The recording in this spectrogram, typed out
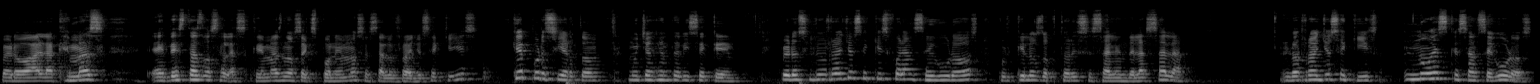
pero a la que más, de estas dos a las que más nos exponemos es a los rayos X, que por cierto, mucha gente dice que, pero si los rayos X fueran seguros, ¿por qué los doctores se salen de la sala? Los rayos X no es que sean seguros,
